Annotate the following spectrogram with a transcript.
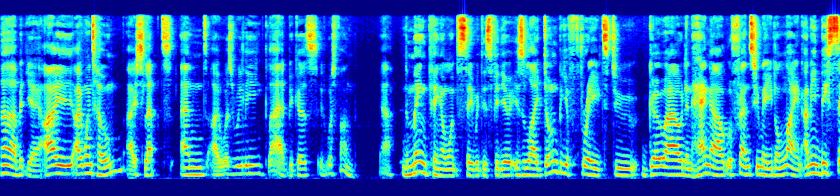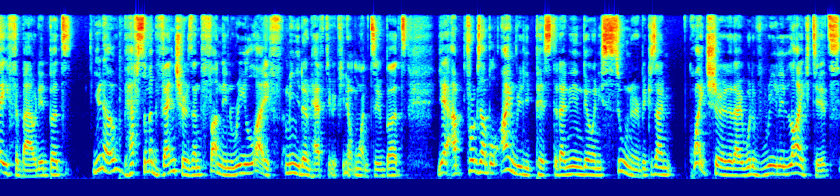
Uh, but yeah, I, I went home, I slept, and I was really glad because it was fun. Yeah. The main thing I want to say with this video is like, don't be afraid to go out and hang out with friends you made online. I mean, be safe about it, but you know, have some adventures and fun in real life. I mean, you don't have to if you don't want to, but yeah, for example, I'm really pissed that I didn't go any sooner because I'm quite sure that I would have really liked it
